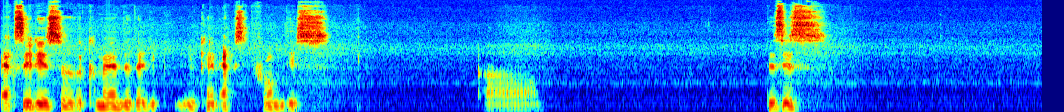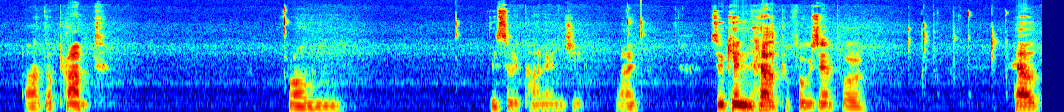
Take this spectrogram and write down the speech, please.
Exit is uh, the command that you, you can exit from this. Uh, this is uh, the prompt from this recon ng, right? So you can help, for example, help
